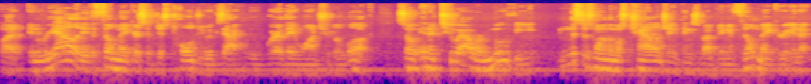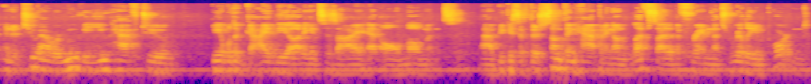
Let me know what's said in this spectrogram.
But in reality, the filmmakers have just told you exactly where they want you to look. So in a two hour movie, and this is one of the most challenging things about being a filmmaker, in a, in a two hour movie, you have to be able to guide the audience's eye at all moments. Uh, because if there's something happening on the left side of the frame that's really important,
